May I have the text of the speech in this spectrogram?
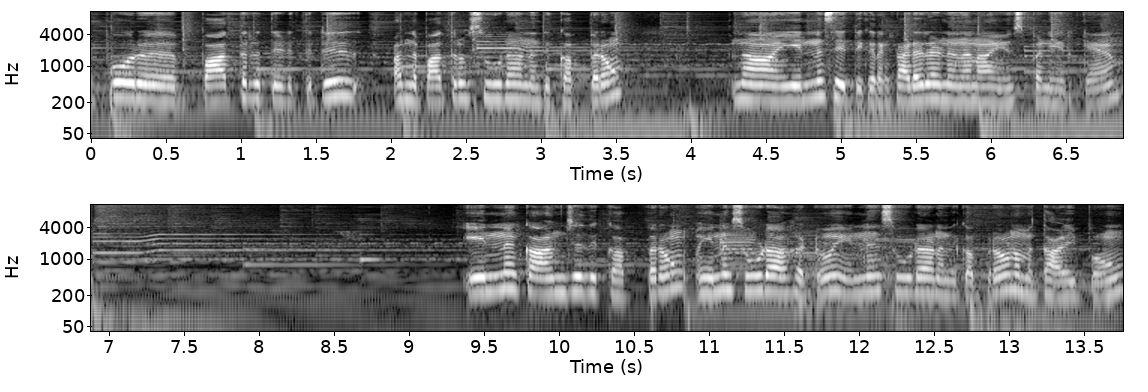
இப்போ ஒரு பாத்திரத்தை எடுத்துகிட்டு அந்த பாத்திரம் சூடானதுக்கப்புறம் நான் எண்ணெய் சேர்த்துக்கிறேன். கடலெண்ணெய் தான் நான் யூஸ் பண்ணியிருக்கேன். எண்ணெய் காஞ்சதுக்கப்புறம் எண்ணெய் சூடாகட்டும் எண்ணெய் சூடானதுக்கப்புறம் நம்ம தாளிப்போம்.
